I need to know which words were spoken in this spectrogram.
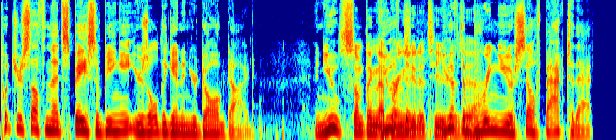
put yourself in that space of being eight years old again and your dog died and you Something that have brings you to tears. you have to yeah. bring yourself back to that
